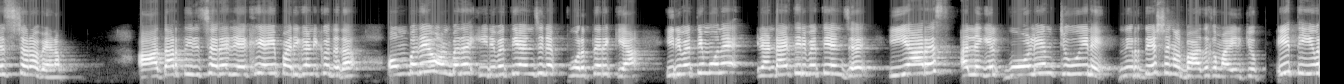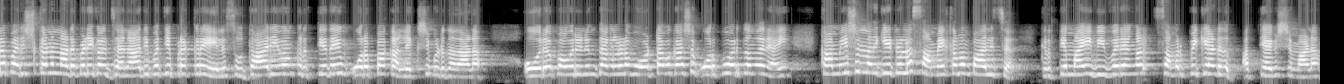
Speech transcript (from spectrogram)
രജിസ്റ്ററോ വേണം. ആധാർ തിരിച്ചറിയൽ രേഖയായി പരിഗണിക്കുന്നത് ഒമ്പത് ഒൻപത് ഇരുപത്തിയഞ്ചിന് പുറത്തിറക്കിയ ഇരുപത്തിമൂന്ന് രണ്ടായിരത്തി ഇരുപത്തി അഞ്ച് ഇ ആർ എസ് അല്ലെങ്കിൽ വോളിയം ടൂയിലെ നിർദ്ദേശങ്ങൾ ബാധകമായിരിക്കും. ഈ തീവ്ര പരിഷ്കരണ നടപടികൾ ജനാധിപത്യ പ്രക്രിയയിൽ സുതാര്യവും കൃത്യതയും ഉറപ്പാക്കാൻ ലക്ഷ്യമിടുന്നതാണ്. ഓരോ പൗരനും തങ്ങളുടെ വോട്ടവകാശം ഉറപ്പുവരുത്തുന്നതിനായി കമ്മീഷൻ നൽകിയിട്ടുള്ള സമയക്രമം പാലിച്ച് കൃത്യമായി വിവരങ്ങൾ സമർപ്പിക്കേണ്ടതും അത്യാവശ്യമാണ്.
